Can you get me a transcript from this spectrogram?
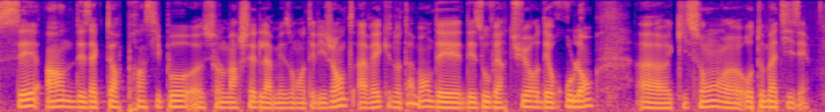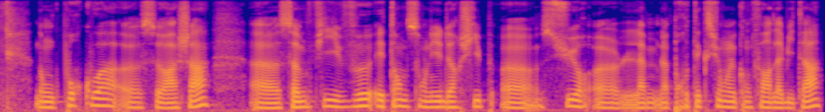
c'est un des acteurs principaux sur le marché de la maison intelligente avec notamment des ouvertures, des roulants qui sont automatisés. Donc pourquoi ce rachat? Euh, Somfy veut étendre son leadership euh, sur euh, la, protection et le confort de l'habitat.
